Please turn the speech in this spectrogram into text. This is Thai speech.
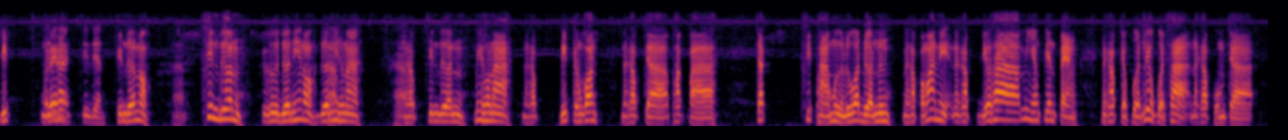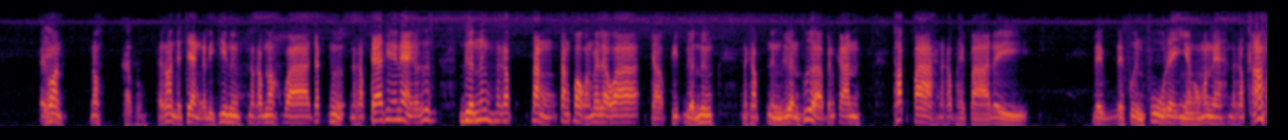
ปิดเมื่อไรครับสิ้นเดือนสิ้นเดือนเนาะครับสิ้นเดือนก็คือเดือนนี้เนาะเดือนครับ มิถุนานะนะคครับรับ สิ้นเดือนมิถุนานะครับปิดกันก่อนนะครับ จะพักป่าจักสิบหามือหรือว่าเดือนหนึ่งนะครับ ประมาณนี้นะครับ เดี๋ยวถ้ามีหยังเปลี่ยนแปลงนะครับ จะเปิดเร็วเปิดซ่านะครับ ผมจะไอทอนเนาะ ครับผมไอท่านจะแจ้งกันอีกทีหนึ่งนะครับเนาะว่าจักมือนะครับ แต่ที่แน่ๆก็คือเดือนหนึ่งนะครับ ตั้งตั้งเป้ากันไว้แล้วว่าจะปิดเดือนหนึ่งนะครับหนึ่งเดือนเพื่อเป็นการพักปลานะครับ ให้ปลาได้ ได้ได้ฟื้นฟูได้อีกอย่างของมันแน่นะครับเอา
